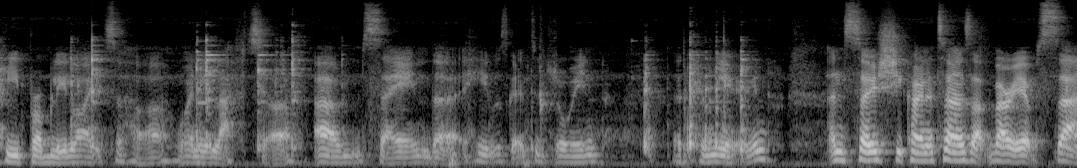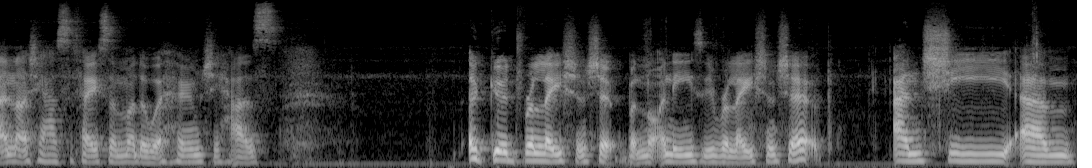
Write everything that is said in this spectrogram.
he probably lied to her when he left her, um, saying that he was going to join a commune. And so she kind of turns up very upset, and now she has to face her mother, with whom she has a good relationship, but not an easy relationship. And she, um,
